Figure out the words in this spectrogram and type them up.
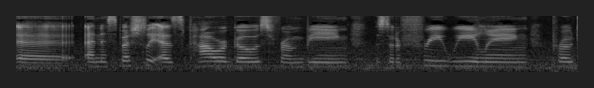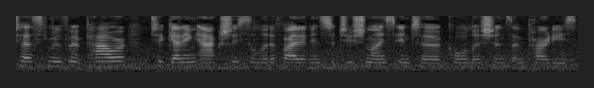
uh, and especially as power goes from being the sort of freewheeling protest movement power to getting actually solidified and institutionalized into coalitions and parties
